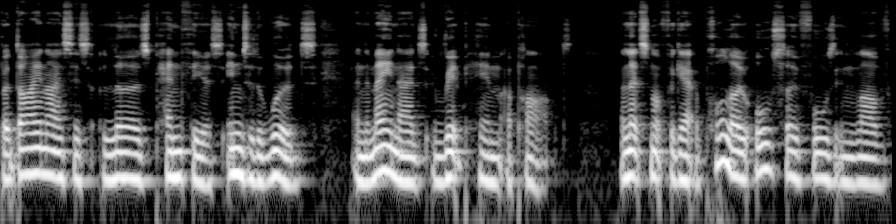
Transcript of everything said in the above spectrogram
but Dionysus lures Pentheus into the woods and the Maenads rip him apart. And let's not forget, Apollo also falls in love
